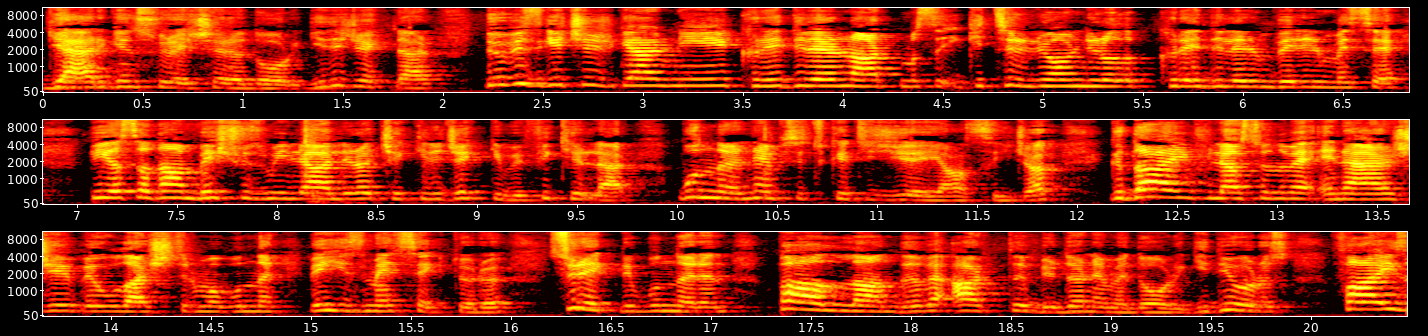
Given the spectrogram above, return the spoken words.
gergin süreçlere doğru gidecekler. Döviz geçirgenliği, kredilerin artması, 2 trilyon liralık kredilerin verilmesi, piyasadan 500 milyar lira çekilecek gibi fikirler bunların hepsi tüketiciye yansıyacak. Gıda enflasyonu ve enerji ve ulaştırma bunlar ve hizmet sektörü sürekli bunların pahalılandığı ve arttığı bir döneme doğru gidiyoruz. Faiz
